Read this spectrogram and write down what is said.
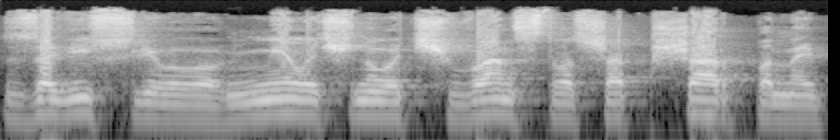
завистливого мелочного чванства с обшарпанной,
